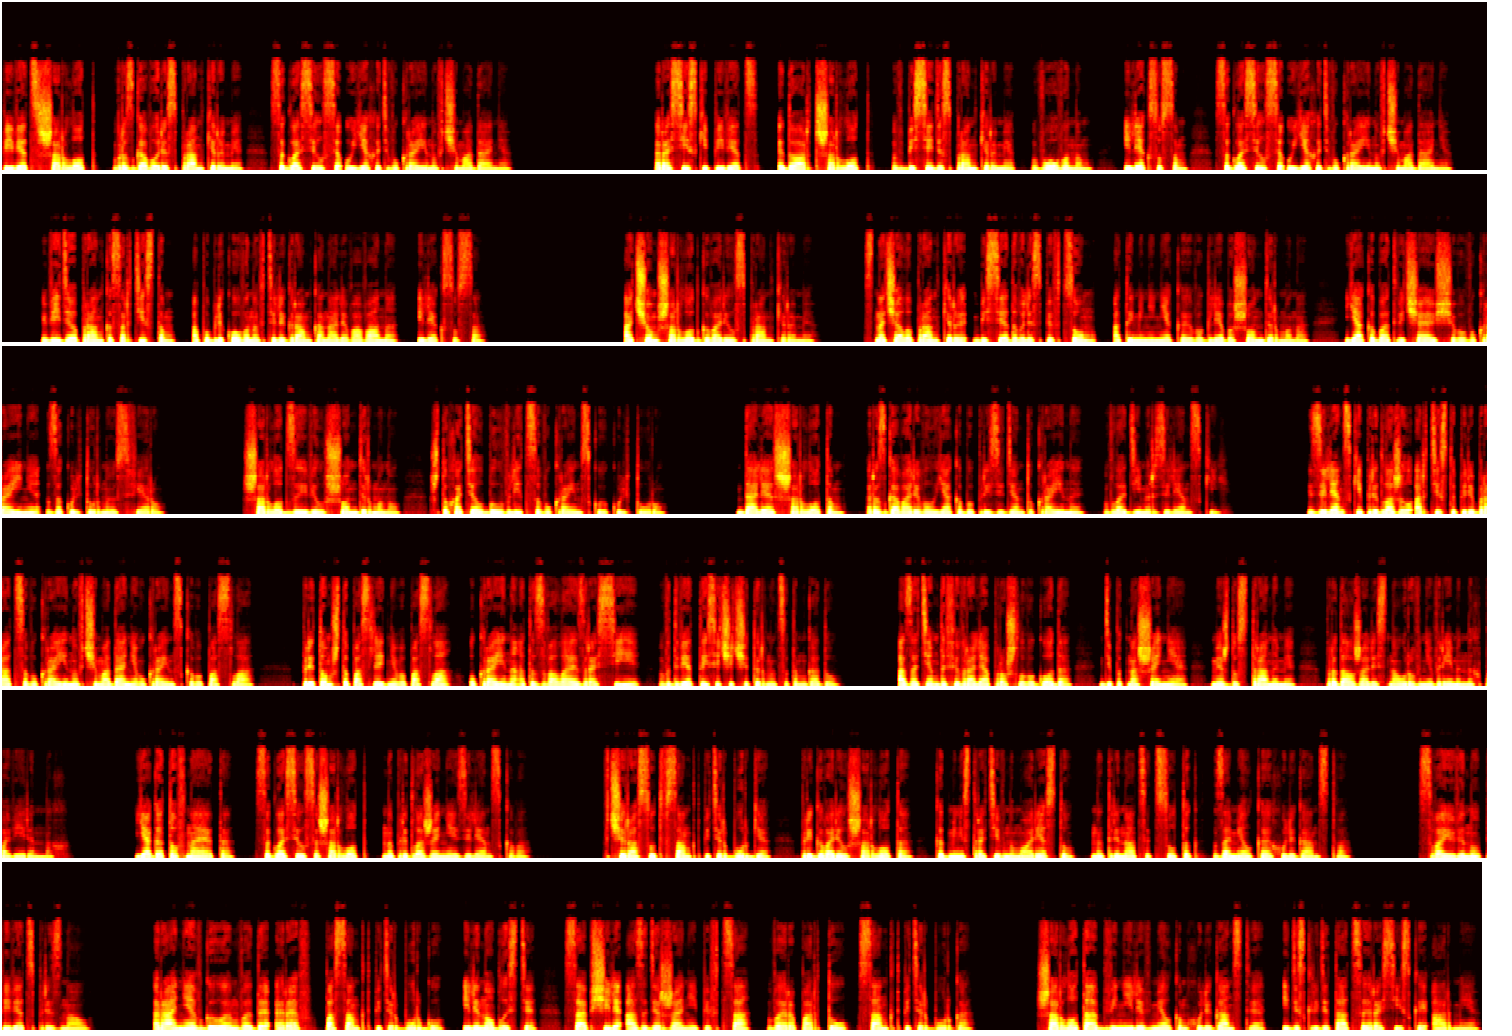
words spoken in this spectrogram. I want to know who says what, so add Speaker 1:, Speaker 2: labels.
Speaker 1: Певец Шарлот в разговоре с пранкерами согласился уехать в Украину в чемодане. Российский певец Эдуард Шарлот в беседе с пранкерами Вованом и Лексусом согласился уехать в Украину в чемодане. Видео пранка с артистом опубликовано в телеграм-канале Вавана и Лексуса. О чем Шарлот говорил с пранкерами? Сначала пранкеры беседовали с певцом от имени некоего Глеба Шондермана, якобы отвечающего в Украине за культурную сферу. Шарлот заявил Шондерману, что хотел был влиться в украинскую культуру. Далее с Шарлотом разговаривал якобы президент Украины Владимир Зеленский. Зеленский предложил артисту перебраться в Украину в чемодане украинского посла, при том, что последнего посла Украина отозвала из России в 2014 году. А затем до февраля прошлого года дипотношения между странами продолжались на уровне временных поверенных. «Я готов на это», согласился Шарлот на предложение Зеленского. Вчера суд в Санкт-Петербурге приговорил Шарлота к административному аресту на 13 суток за мелкое хулиганство. Свою вину певец признал. Ранее в ГУ МВД РФ по Санкт-Петербургу и Ленобласти сообщили о задержании певца в аэропорту Санкт-Петербурга. Шарлота обвинили в мелком хулиганстве и дискредитации российской армии.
